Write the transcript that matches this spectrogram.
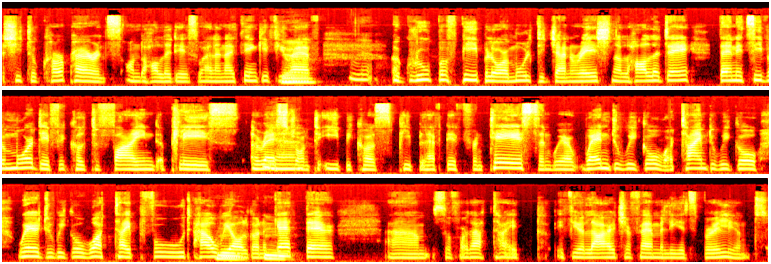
she took her parents on the holiday as well and i think if you Yeah. have Yeah. a group of people or a multi-generational holiday then it's even more difficult to find a place a restaurant to eat because people have different tastes and where when do we go what time do we go where do we go what type of food how are we hmm. all going to hmm. get there. Um, so for that type if you're a larger family it's brilliant.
